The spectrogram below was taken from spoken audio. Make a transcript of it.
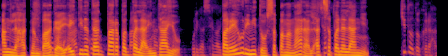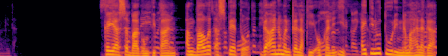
Ang lahat ng bagay ay tinatag para pagpalain tayo. Pareho rin ito sa pangangaral at sa panalangin. Kaya sa bagong tipan, ang bawat aspeto, gaano man kalaki o kaliit, ay tinuturing na mahalaga.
